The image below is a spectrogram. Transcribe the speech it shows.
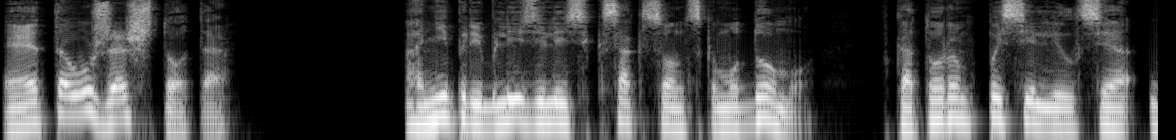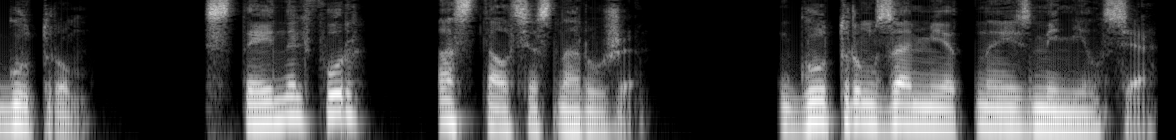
Это уже что-то. Они приблизились к саксонскому дому, в котором поселился Гутрум. Стейнельфур остался снаружи. Гутрум заметно изменился.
